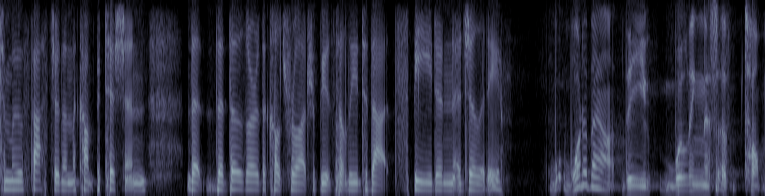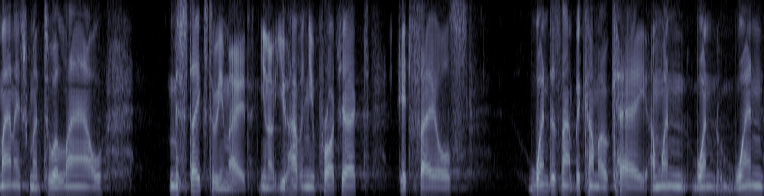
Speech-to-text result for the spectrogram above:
to move faster than the competition that that those are the cultural attributes that lead to that speed and agility. What about the willingness of top management to allow mistakes to be made? You know, you have a new project, it fails. When does that become okay? And when when when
